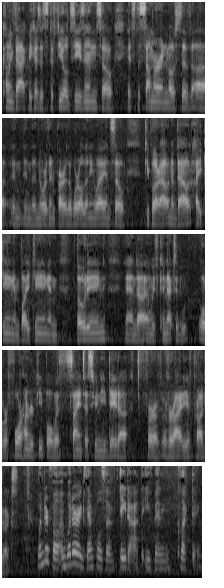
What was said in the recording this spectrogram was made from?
coming back because it's the field season. So it's the summer in most of uh, in, in the northern part of the world anyway, and so people are out and about hiking and biking and boating, and uh, and we've connected over 400 people with scientists who need data for a, a variety of projects. Wonderful. And what are examples of data that you've been collecting?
